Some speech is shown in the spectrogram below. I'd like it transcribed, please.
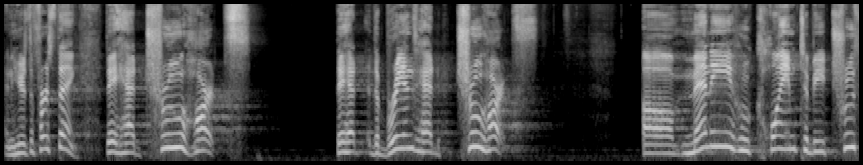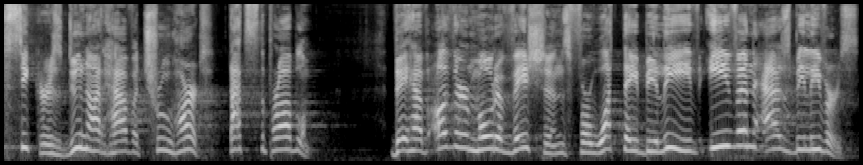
and here's the first thing they had true hearts. They had, the Bereans had true hearts. Uh, many who claim to be truth seekers do not have a true heart. That's the problem. They have other motivations for what they believe, even as believers.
